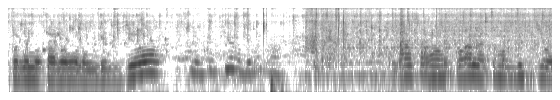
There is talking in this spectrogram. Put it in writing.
Hindi ko na mo talong ng video. Basta nga ko ano ito mag-video.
